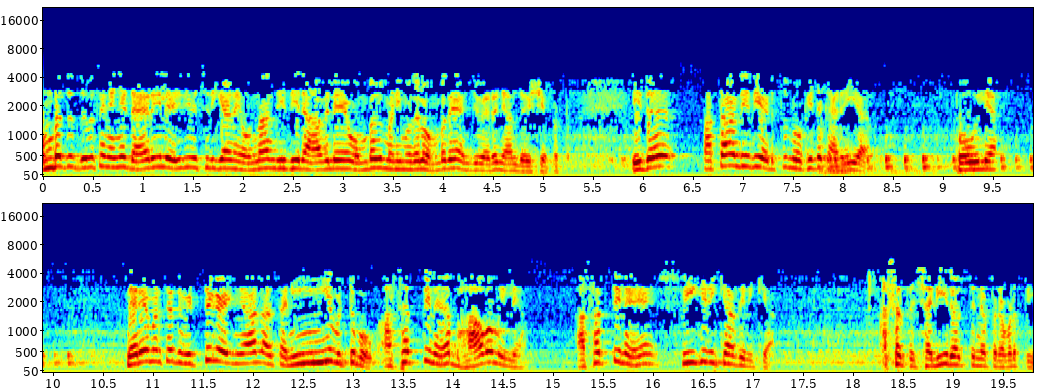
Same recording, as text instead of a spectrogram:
ഒമ്പത് ദിവസം കഴിഞ്ഞ് ഡയറിയിൽ എഴുതി വെച്ചിരിക്കുകയാണ് ഒന്നാം തീയതി രാവിലെ ഒമ്പത് മണി മുതൽ ഒമ്പത് അഞ്ച് വരെ ഞാൻ ദേഷ്യപ്പെട്ടു. ഇത് പത്താം തീയതി എടുത്തു നോക്കിയിട്ട് കരയാണ് പോവില്ല. നേരെ മറിച്ച് അത് വിട്ടുകഴിഞ്ഞാൽ അത് തനിയെ വിട്ടുപോകും. അസത്തിന് ഭാവമില്ല. അസത്തിനെ സ്വീകരിക്കാതിരിക്കുക. അസത്ത് ശരീരത്തിന്റെ പ്രവൃത്തി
